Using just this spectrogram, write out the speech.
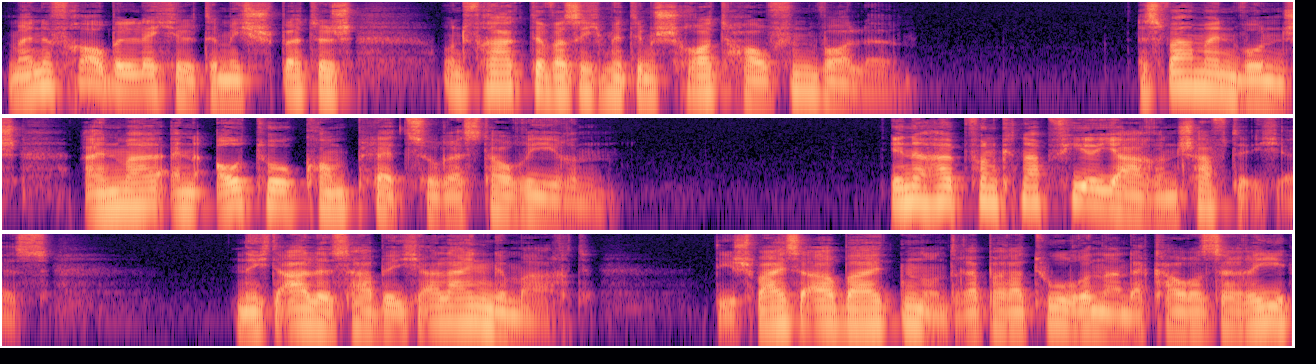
Meine Frau belächelte mich spöttisch und fragte, was ich mit dem Schrotthaufen wolle. Es war mein Wunsch, einmal ein Auto komplett zu restaurieren. Innerhalb von knapp vier Jahren schaffte ich es. Nicht alles habe ich allein gemacht. Die Schweißarbeiten und Reparaturen an der Karosserie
